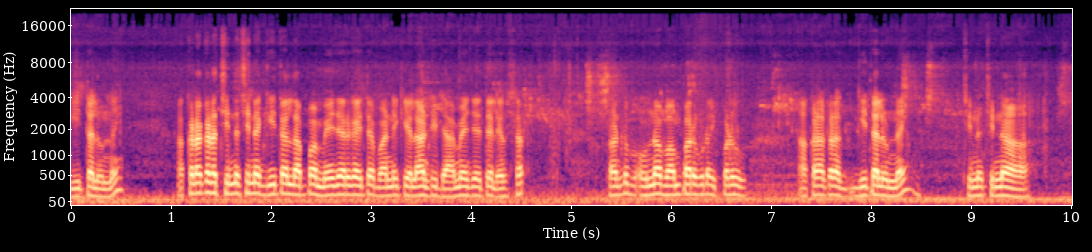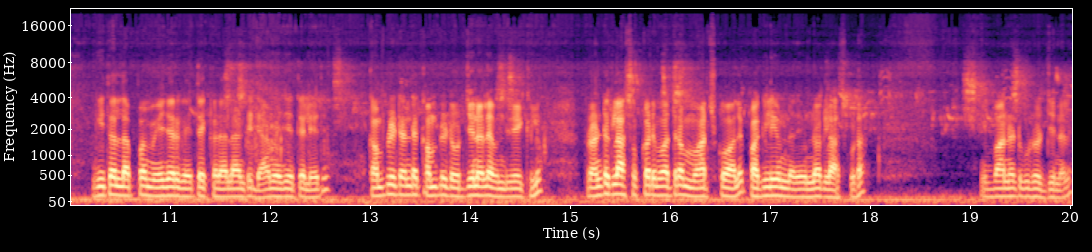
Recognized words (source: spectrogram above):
గీతలు ఉన్నాయి. అక్కడక్కడ చిన్న చిన్న గీతలు తప్ప మేజర్గా అయితే బండికి ఎలాంటి డ్యామేజ్ అయితే లేవు సార్. ఫ్రంట్ ఉన్న బంపర్ కూడా ఇప్పుడు అక్కడక్కడ గీతలు ఉన్నాయి. చిన్న చిన్న గీతలు తప్ప మేజర్గా అయితే ఇక్కడ ఎలాంటి డ్యామేజ్ అయితే లేదు. కంప్లీట్ అంటే కంప్లీట్ ఒరిజినలే ఉంది వెహికల్. ఫ్రంట్ గ్లాస్ ఒక్కటి మాత్రం మార్చుకోవాలి. పగిలి ఉన్నది ఉన్న గ్లాస్ కూడా. ఈ బానట్ కూడా ఒరిజినల్.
